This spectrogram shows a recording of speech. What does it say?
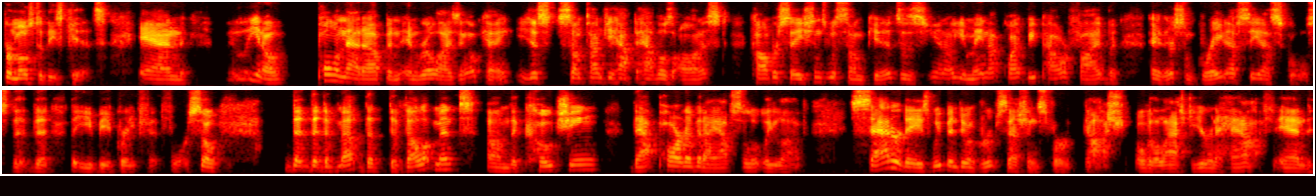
for most of these kids, and you know pulling that up and, and realizing okay you just sometimes you have to have those honest conversations with some kids as you know you may not quite be power five but hey there's some great fcs schools that that, that you'd be a great fit for. So the the, de- the development um, the coaching that part of it i absolutely love. Saturdays we've been doing group sessions for gosh over the last year and a half and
